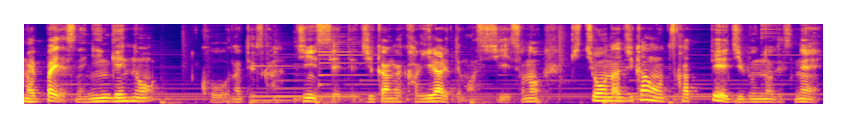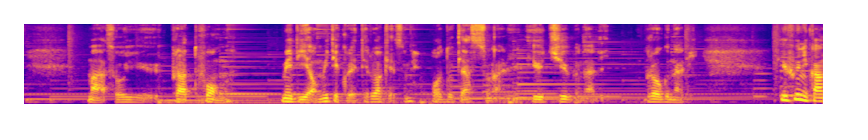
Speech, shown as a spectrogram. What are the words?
まあ、やっぱりですね、人間のこう、なんていうんですか、人生って時間が限られてますし、その貴重な時間を使って自分のですね、まあそういうプラットフォーム、メディアを見てくれてるわけですよね。ポッドキャストなり、YouTube なり、ブログなり。っていうふうに考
